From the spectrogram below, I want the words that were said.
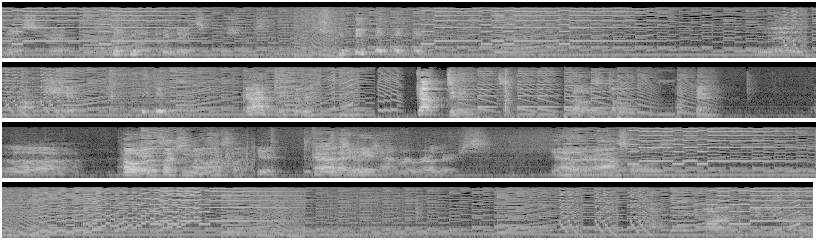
me to strip. Look, look, I'm doing some push-ups. Lil. Oh shit. God damn it. God damn it. Oh, that's actually my last life. Here. God, I that's yours. hate Hammer Brothers. Yeah, they're assholes. Alright, GG Mario.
